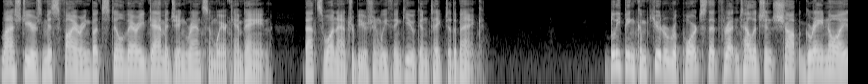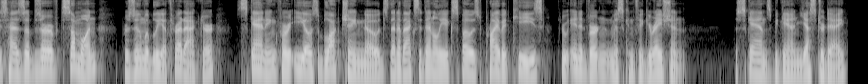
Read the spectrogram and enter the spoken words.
last year's misfiring but still very damaging ransomware campaign. That's one attribution we think you can take to the bank. Bleeping Computer reports that threat intelligence shop Grey Noise has observed someone, presumably a threat actor, scanning for EOS blockchain nodes that have accidentally exposed private keys through inadvertent misconfiguration. The scans began yesterday,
